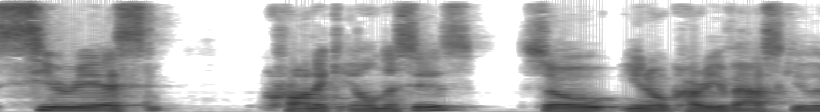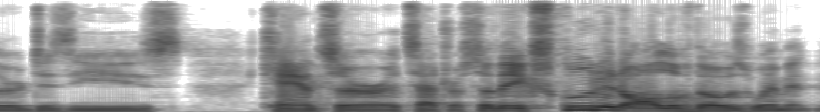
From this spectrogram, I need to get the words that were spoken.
serious chronic illnesses. So you know, cardiovascular disease, cancer, etc. So they excluded all of those women,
